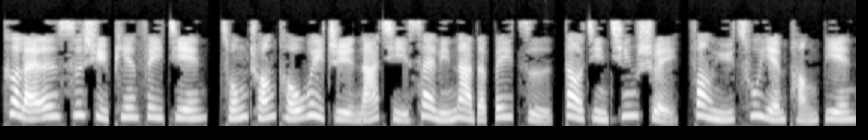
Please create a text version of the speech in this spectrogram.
克莱恩思绪偏飞间，从床头位置拿起赛琳娜的杯子，倒进清水，放于粗盐旁边。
